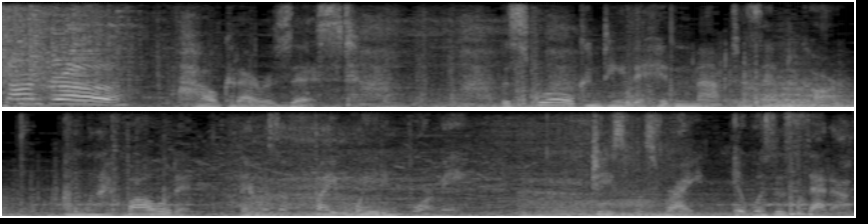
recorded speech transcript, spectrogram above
Chandra. How could I resist? The scroll contained a hidden map to Zendikar, and when I followed it, there was a fight waiting for me. Jace was right. It was a setup.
